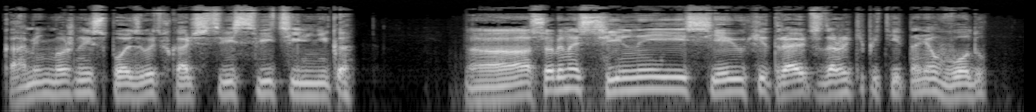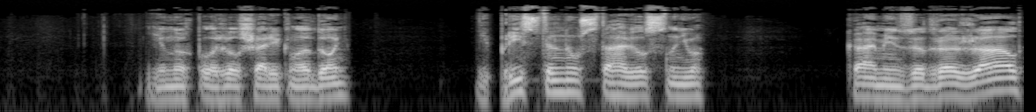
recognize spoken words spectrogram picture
Камень можно использовать в качестве светильника. А особенно сильные есеи ухитряются даже кипятить на нем воду. Енох положил шарик на ладонь и пристально уставился на него. Камень задрожал,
